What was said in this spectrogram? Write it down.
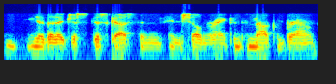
you know, that I just discussed in, in Sheldon Rankins and Malcolm Brown,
